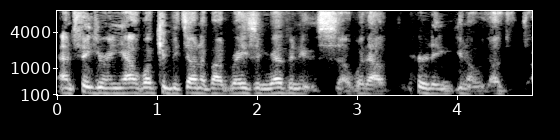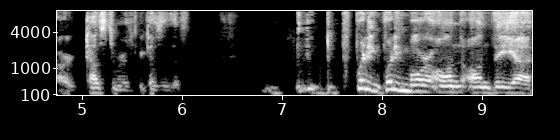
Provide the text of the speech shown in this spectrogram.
and figuring out what can be done about raising revenues uh, without hurting, you know, our customers because of the putting putting more on on the uh,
